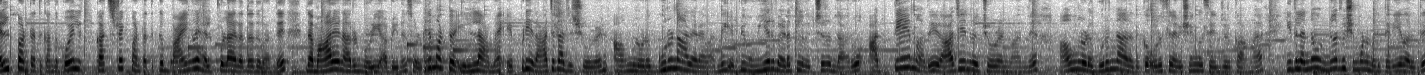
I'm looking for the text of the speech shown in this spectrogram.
ஹெல்ப் பண்ணுறதுக்கு அந்த கோயில் கன்ஸ்ட்ரக்ட் பண்ணுறதுக்கு பயங்கர ஹெல்ப்ஃபுல்லாக இருந்தது வந்து இந்த மாறன் அருண்மொழி அப்படின்னு சொல்கிறேன் இது மட்டும் இல்லாமல் எப்படி ராஜராஜ சோழன் அவங்களோட குருநாதரை வந்து எப்படி உயர்வு இடத்துல வச்சு வச்சுருந்தாரோ அதே மாதிரி ராஜேந்திர சோழன் வந்து அவங்களோட குருநாதருக்கு ஒரு சில விஷயங்கள் செஞ்சுருக்காங்க. இதுலேருந்து இன்னொரு விஷயமும் நமக்கு தெரிய வருது.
